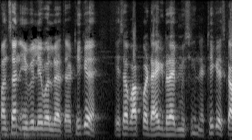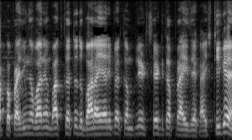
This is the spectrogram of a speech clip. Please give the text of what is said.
फ़ंक्शन अवेलेबल रहता है। ठीक है? ये सब आपका डायरेक्ट ड्राइव मशीन है। ठीक है? इसका आपका प्राइसिंग के बारे में बात करते हो तो बारह हज़ार रुपये कंप्लीट सेट का प्राइस है गाइस ठीक है?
